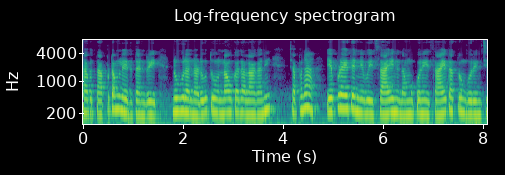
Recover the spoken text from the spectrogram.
నాకు తప్పటం లేదు తండ్రి. నువ్వు నన్ను అడుగుతూ ఉన్నావు కదా అలాగని చెప్పనా? ఎప్పుడైతే నీవు ఈ సాయిని నమ్ముకొని సాయితత్వం గురించి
